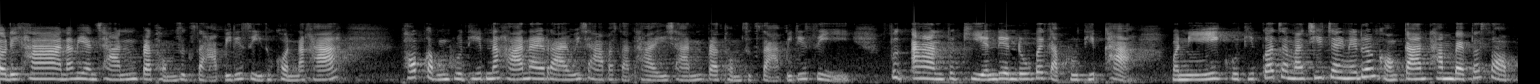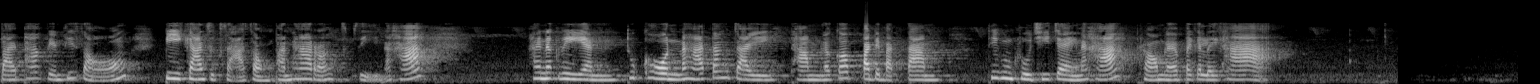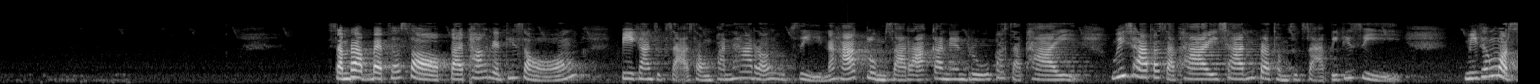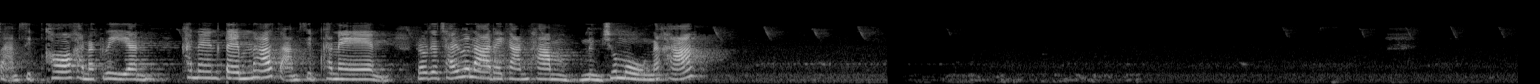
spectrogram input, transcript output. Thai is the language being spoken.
สวัสดีค่ะ นักเรียนชั้นประถมศึกษาปีที่ 4 ทุกคนนะคะ พบกับคุณครูทิพย์นะคะ ในรายวิชาภาษาไทยชั้นประถมศึกษาปีที่ 4 ฝึกอ่านฝึกเขียนเรียนรู้ไปกับครูทิพย์ค่ะ วันนี้ครูทิพย์ก็จะมาชี้แจงในเรื่องของการทำแบบทดสอบปลายภาคเรียนที่ 2 ปีการศึกษา 2564 นะคะให้นักเรียนทุกคนนะคะตั้งใจทำแล้วก็ปฏิบัติตามที่คุณครูชี้แจงนะคะ พร้อมแล้วไปกันเลยค่ะ สำหรับแบบทดสอบปลายภาคเรียนที่ 2 ปีการศึกษา 2564 นะคะ กลุ่มสาระการเรียนรู้ภาษาไทย วิชาภาษาไทยชั้นประถมศึกษาปีที่ 4 มีทั้งหมด 30 ข้อค่ะนักเรียน คะแนนเต็มนะคะ 30 คะแนน เราจะใช้เวลาในการทำ1ชั่วโมงนะคะ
